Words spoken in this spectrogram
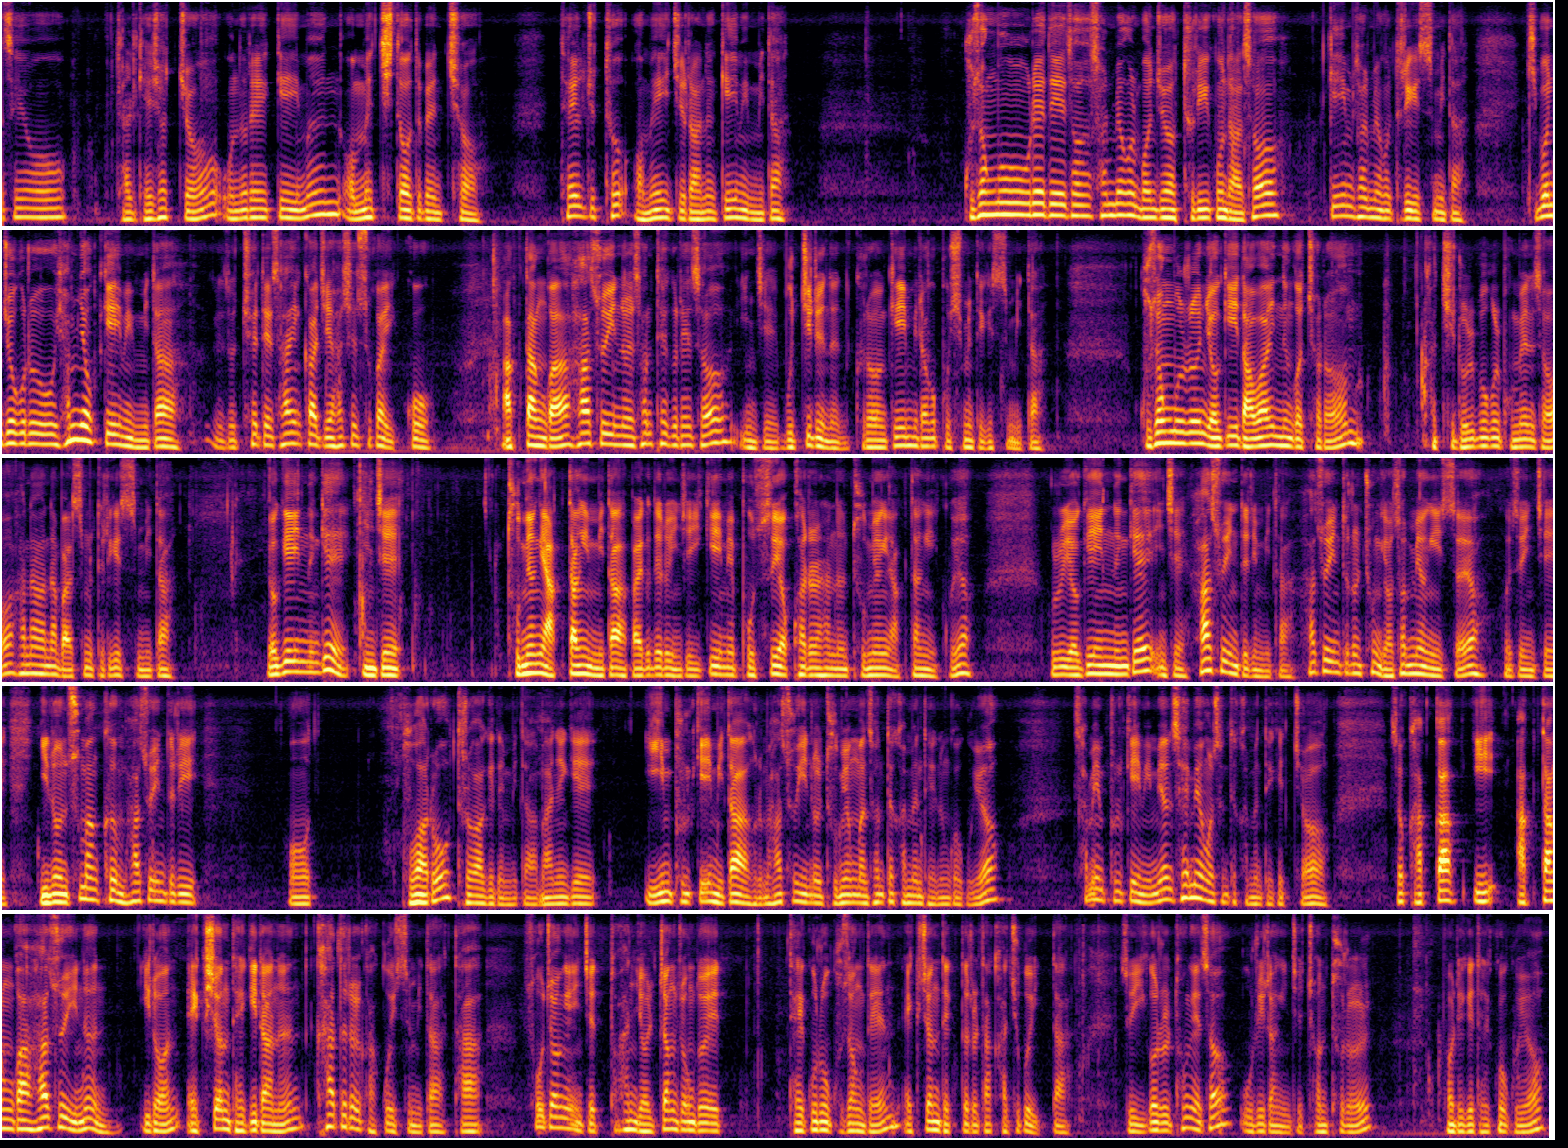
안녕하세요. 잘 계셨죠? 오늘의 게임은 언매치드 어드벤처 테일즈 투 어메이즈라는 게임입니다. 구성물에 대해서 설명을 먼저 드리고 나서 게임 설명을 드리겠습니다. 기본적으로 협력 게임입니다. 그래서 최대 4인까지 하실 수가 있고 악당과 하수인을 선택을 해서 이제 무찌르는 그런 게임이라고 보시면 되겠습니다. 구성물은 여기 나와 있는 것처럼 같이 룰북을 보면서 하나하나 말씀을 드리겠습니다. 여기에 있는 게 이제 두 명의 악당입니다. 말 그대로 이제 이 게임의 보스 역할을 하는 두 명의 악당이 있고요. 그리고 여기에 있는 게 이제 하수인들입니다. 하수인들은 총 여섯 명이 있어요. 그래서 이제 인원 수만큼 하수인들이 어 부하로 들어가게 됩니다. 만약에 2인 풀 게임이다. 그러면 하수인을 두 명만 선택하면 되는 거고요. 3인 풀 게임이면 3명을 선택하면 되겠죠. 그래서 각각 이 악당과 하수인은 이런 액션 덱이라는 카드를 갖고 있습니다. 다 소정의 이제 한 10장 정도의 덱으로 구성된 액션 덱들을 다 가지고 있다. 그래서 이거를 통해서 우리랑 이제 전투를 벌이게 될 거고요.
